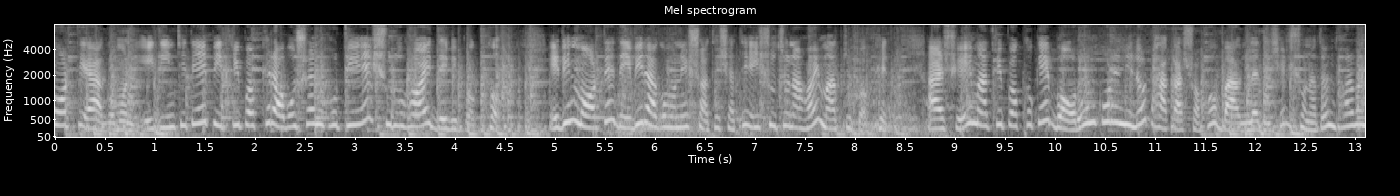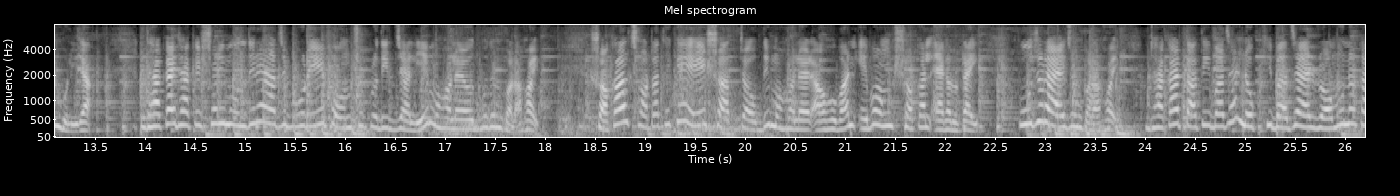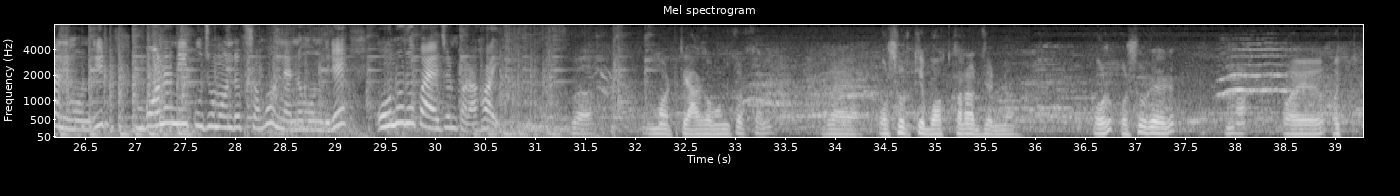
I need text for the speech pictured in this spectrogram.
মর্তে আগমন। এই দিনটিতে পিতৃপক্ষের অবসান ঘটিয়ে শুরু হয় দেবীপক্ষ। এদিন মর্তে দেবীর আগমনের সাথে সাথে এই সূচনা হয় মাতৃপক্ষের। আর সেই মাতৃপক্ষকে বরণ করে নিল ঢাকা সহ বাংলাদেশের সনাতন ধর্মাবলীরা ঢাকায় ঢাকেশ্বরী মন্দিরে আজ ভোরে পঞ্চপ্রদীপ জ্বালিয়ে মহালয়া উদ্বোধন করা হয়। সকাল ছটা থেকে সাতটা অবধি মহালয়ার আহ্বান এবং সকাল এগারোটায় পুজোর আয়োজন করা হয়। ঢাকার তাঁতিবাজার, লক্ষ্মীবাজার রমনা কালী মন্দির, বনানী পুজো মণ্ডপ সহ অন্যান্য মন্দিরে অনুরূপ আয়োজন করা হয়। মঠে আগমন করতেন অসুরকে বধ করার জন্য অসুরের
